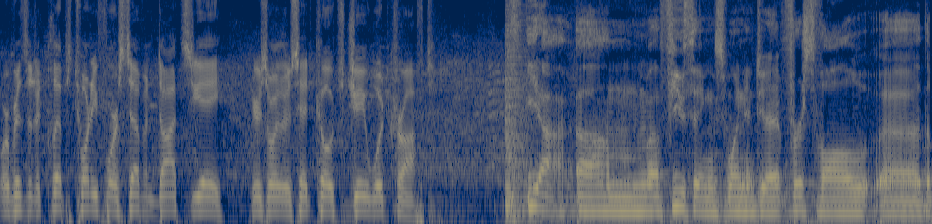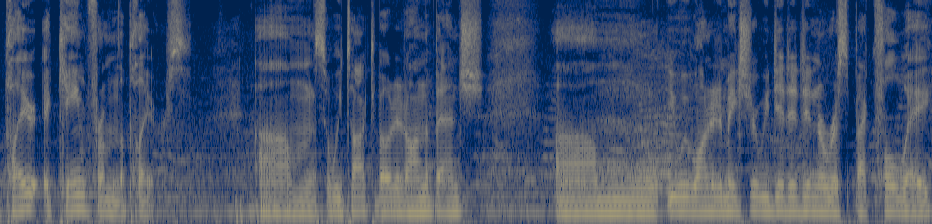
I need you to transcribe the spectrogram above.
or visit eclipse247.ca. Here's Oilers head coach Jay Woodcroft. Yeah, um, a few things went into it. First of all, uh, the player it came from the players. Um, so we talked about it on the bench. Um, we wanted to make sure we did it in a respectful way.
